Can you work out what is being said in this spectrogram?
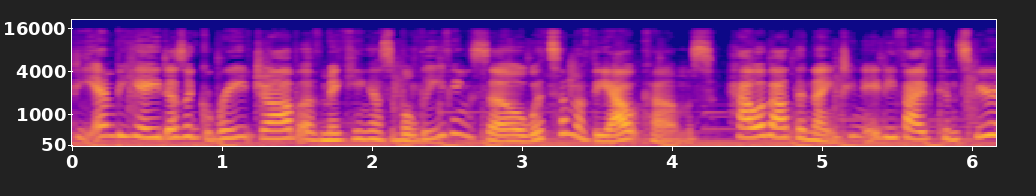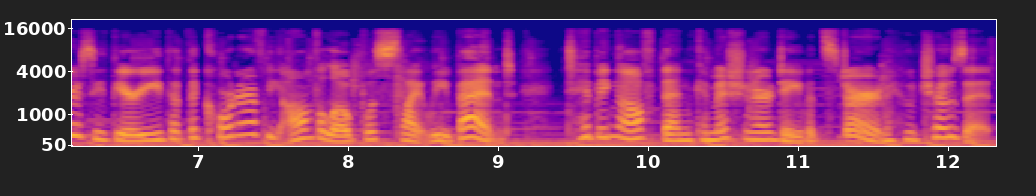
the NBA does a great job of making us believing so with some of the outcomes. How about the 1985 conspiracy theory that the corner of the envelope was slightly bent, tipping off then Commissioner David Stern, who chose it,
